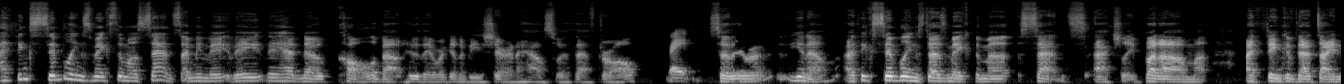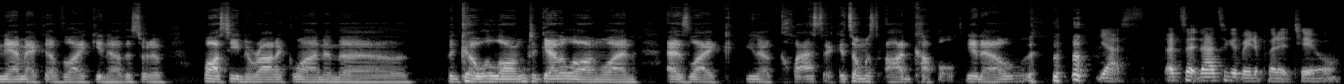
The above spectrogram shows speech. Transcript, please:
I think siblings makes the most sense. I mean, they they they had no call about who they were going to be sharing a house with, after all. Right. So they were, you know, I think siblings does make the most sense actually. But um, I think of that dynamic of like you know the sort of bossy neurotic one and the the go along to get along one as like you know classic. It's almost odd couple, you know. Yes. That's it. That's a good way to put it too.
